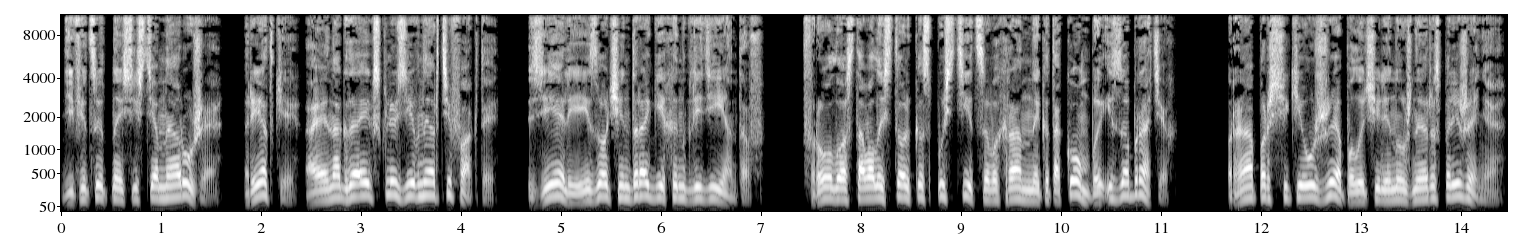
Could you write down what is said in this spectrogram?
дефицитное системное оружие, редкие, а иногда эксклюзивные артефакты, зелья из очень дорогих ингредиентов. Фролу оставалось только спуститься в охранные катакомбы и забрать их. Прапорщики уже получили нужное распоряжение,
